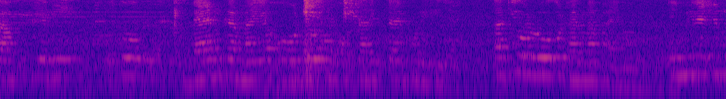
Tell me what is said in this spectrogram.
उसके खिलाफ यानी उसको बैन करना या और जो औपचारिकताएं पूरी की जाए ताकि और लोगों को ठग ना पाए इमिग्रेशन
